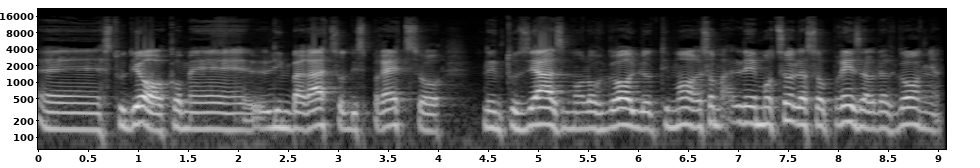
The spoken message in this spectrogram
eh, studiò come l'imbarazzo, il disprezzo, l'entusiasmo, l'orgoglio, il timore, insomma le emozioni, la sorpresa, la vergogna.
